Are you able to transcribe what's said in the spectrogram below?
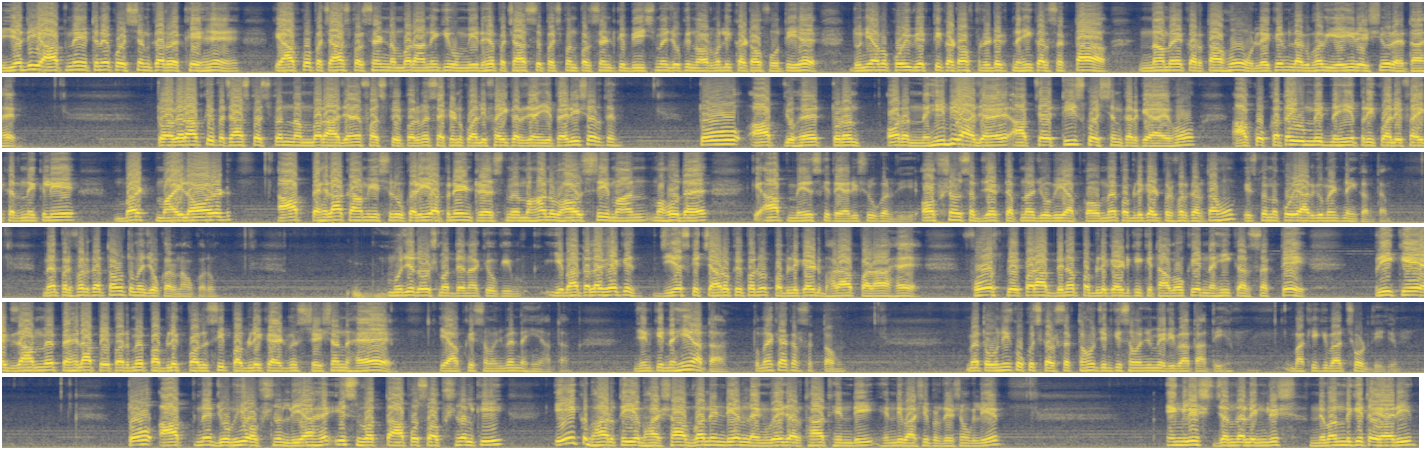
यदि आपने इतने क्वेश्चन कर रखे हैं कि आपको 50 परसेंट नंबर आने की उम्मीद है 50 से 55 परसेंट के बीच में जो कि नॉर्मली कट ऑफ़ होती है, दुनिया में कोई व्यक्ति कट ऑफ़ प्रिडिक्ट नहीं कर सकता, ना मैं करता हूँ, लेकिन लगभग यही रेशियो रहता है। तो अगर आपके 50-55 नंबर आ जाएँ फ़र्स्ट पेपर में सेकंड क्वालिफाई कर जाएँ, ये पहली शर्त है। तो आप जो है तुरंत और नहीं भी आ जाए, आप चाहे 30 क्वेश्चन करके आए हों, आपको कतई उम्मीद नहीं है प्री क्वालिफाई करने के लिए बट माय लॉर्ड आप पहला काम ये शुरू करिए अपने इंटरेस्ट में महानुभाव श्रीमान महोदय कि आप मेंस की तैयारी शुरू कर दीजिए। ऑप्शनल सब्जेक्ट अपना जो भी आप कहो, मैं पब्लिक एड प्रेफर करता हूँ, इस पर मैं कोई आर्ग्यूमेंट नहीं करता। मैं प्रेफर करता हूँ, तुम्हें जो करना हो करो। मुझे दोष मत देना, क्योंकि ये बात अलग है कि जीएस के चारों पेपर में पब्लिक एड भरा पड़ा है। फोर्थ पेपर आप बिना पब्लिक एड की किताबों के नहीं कर सकते। प्री के एग्ज़ाम में पहला पेपर में पब्लिक पॉलिसी, पब्लिक एडमिनिस्ट्रेशन है, ये आपकी समझ में नहीं आता। जिनकी नहीं आता तो मैं क्या कर सकता हूँ? मैं तो उन्हीं को कुछ कर सकता हूँ जिनकी समझ में मेरी बात आती है। बाकी की बात छोड़ दीजिए। तो आपने जो भी ऑप्शनल लिया है, इस वक्त आप उस ऑप्शनल की एक भारतीय भाषा वन इंडियन लैंग्वेज अर्थात हिंदी हिंदी भाषी प्रदेशों के लिए इंग्लिश जनरल इंग्लिश निबंध की तैयारी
